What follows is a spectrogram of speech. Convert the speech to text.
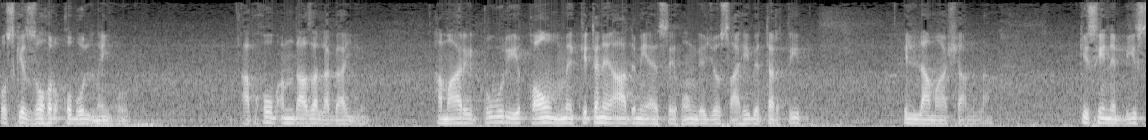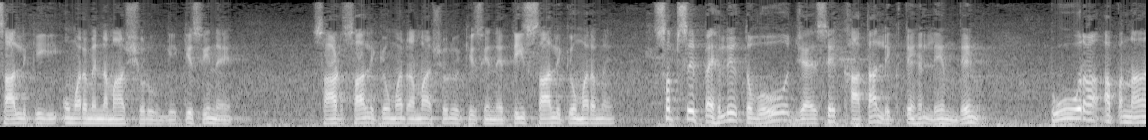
اس کی زہر قبول نہیں ہوگی۔ آپ خوب اندازہ لگائیے۔ ہماری پوری قوم میں کتنے آدمی ایسے ہوں گے جو صاحب ترتیب؟ اللہ ماشاء اللہ کسی نے بیس سال کی عمر میں نماز شروع کی، کسی نے ساٹھ سال کی عمر نماز شروع کسی نے تیس سال کی عمر میں۔ سب سے پہلے تو وہ جیسے کھاتا لکھتے ہیں لین دین، پورا اپنا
